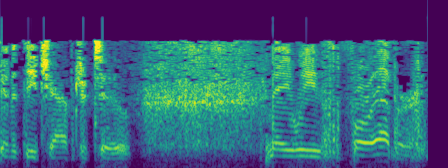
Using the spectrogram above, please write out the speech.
Timothy chapter 2. May we forever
